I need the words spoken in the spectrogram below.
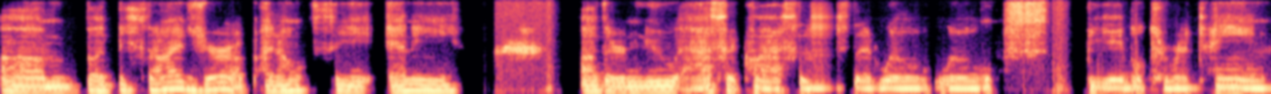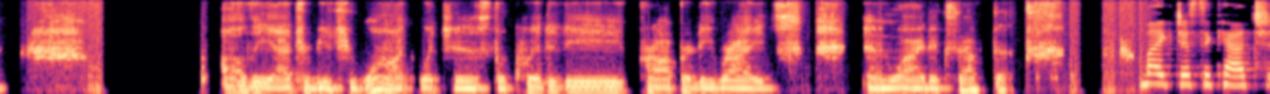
Um, but besides Europe, I don't see any other new asset classes that will will be able to retain all the attributes you want, which is liquidity, property rights, and wide acceptance. Mike, just to catch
